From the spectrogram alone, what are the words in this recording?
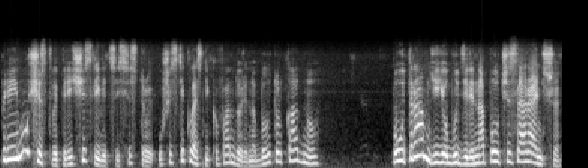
Преимущество перед счастливицей сестрой у шестиклассников Андорина было только одно. По утрам ее будили на полчаса раньше,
